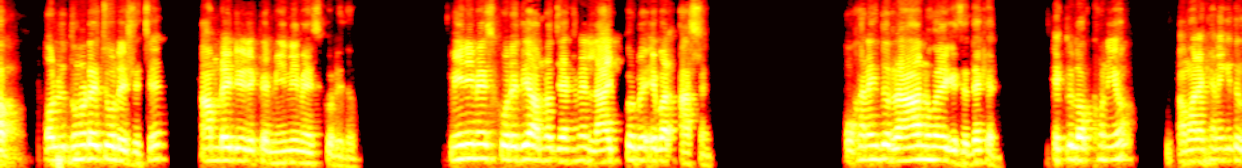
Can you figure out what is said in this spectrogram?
আপ অলরেডি দুটোটাই চলে এসেছে। আমরা এটি একটা মিনিমাইজ করে দেব। মিনিমাইজ করে দিয়ে আমরা যেখানে লাইভ করবে, এবার আসেন। ওখানে কিন্তু রান হয়ে গেছে, দেখেন। একটু লক্ষণীয়, আমার এখানে কিন্তু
